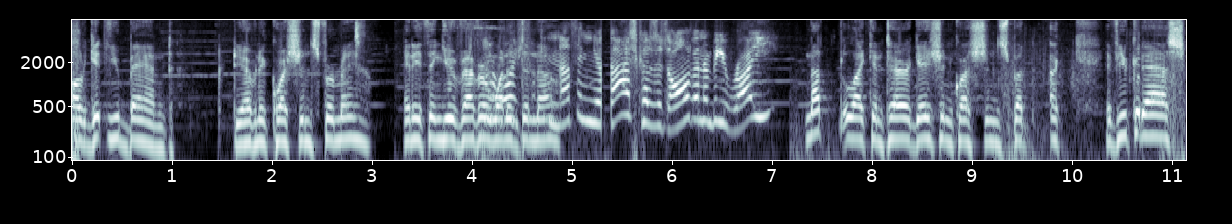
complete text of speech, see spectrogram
I'll get you banned. Do you have any questions for me? Anything you've ever not wanted to know? nothing you ask, cause it's all gonna be right. Not like interrogation questions, but uh, if you could ask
